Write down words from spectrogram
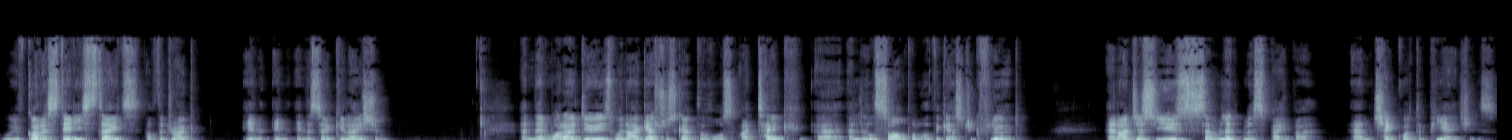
we've got a steady state of the drug in, in, in the circulation. And then what I do is when I gastroscope the horse, I take a, a little sample of the gastric fluid and I just use some litmus paper and check what the pH is.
